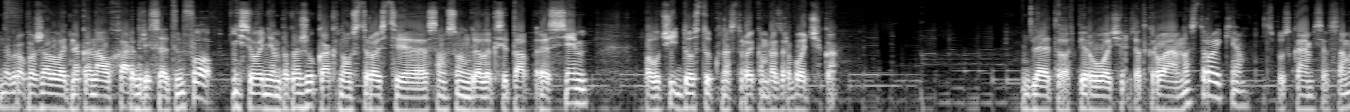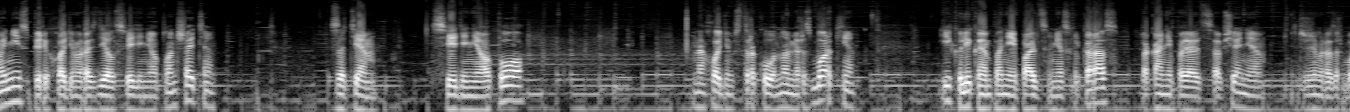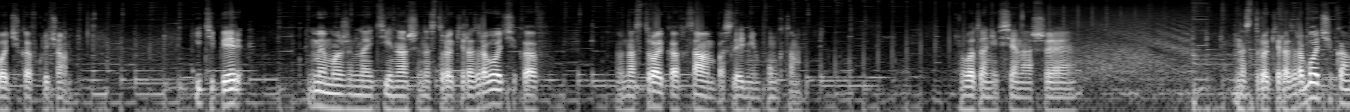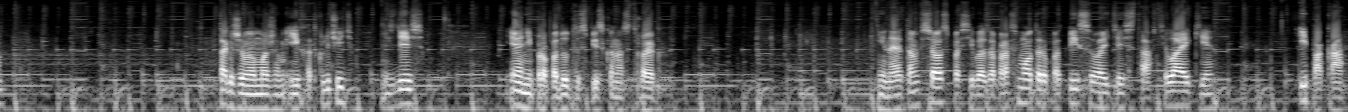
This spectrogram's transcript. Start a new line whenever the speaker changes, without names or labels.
Добро пожаловать на канал Hard Reset Info. И сегодня я покажу, как на устройстве Samsung Galaxy Tab S7 получить доступ к настройкам разработчика. Для этого в первую очередь открываем настройки, спускаемся в самый низ, переходим в раздел сведения о планшете, затем сведения о ПО, находим строку номер сборки и кликаем по ней пальцем несколько раз, пока не появится сообщение «Режим разработчика включен». И теперь мы можем найти наши настройки разработчиков в настройках самым последним пунктом. Вот они все наши настройки разработчика. Также мы можем их отключить здесь, и они пропадут из списка настроек. И на этом все. Спасибо за просмотр. Подписывайтесь, ставьте лайки. И пока.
